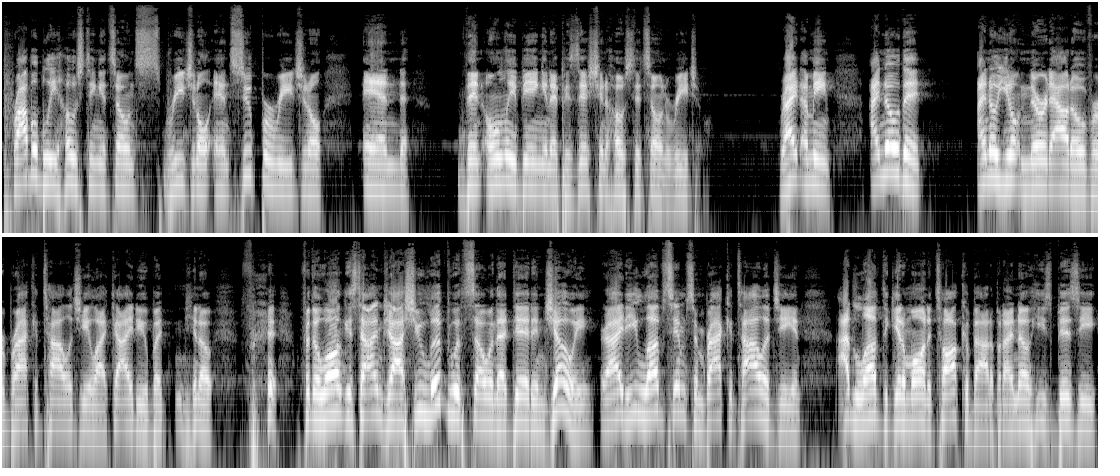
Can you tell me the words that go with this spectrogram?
probably hosting its own regional and super regional and then only being in a position to host its own regional right? I mean, I know that I know you don't nerd out over bracketology like I do, but you know, for, for the longest time, Josh, you lived with someone that did, and Joey, right? He loves him some bracketology, and I'd love to get him on to talk about it, but I know he's busy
